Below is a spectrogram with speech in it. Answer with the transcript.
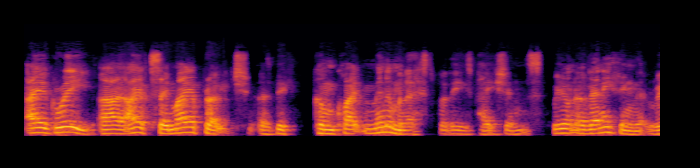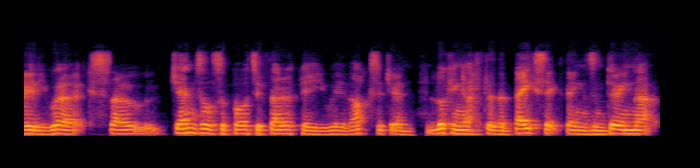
I agree. Uh, I have to say, my approach has become quite minimalist for these patients. We don't know of anything that really works. So, gentle supportive therapy with oxygen, looking after the basic things and doing that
